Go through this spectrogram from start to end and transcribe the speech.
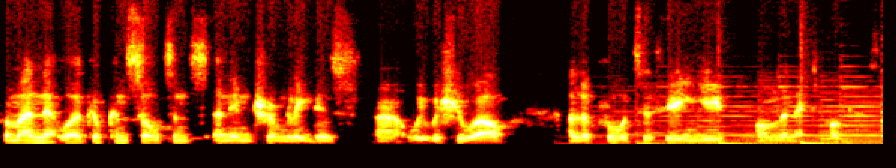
from our network of consultants and interim leaders. Uh, we wish you well and look forward to seeing you on the next podcast.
